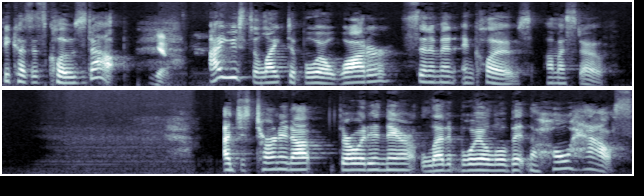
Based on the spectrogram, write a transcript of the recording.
because it's closed up. Yeah. I used to like to boil water cinnamon and cloves on my stove. I just turn it up throw it in there, let it boil a little bit, and the whole house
